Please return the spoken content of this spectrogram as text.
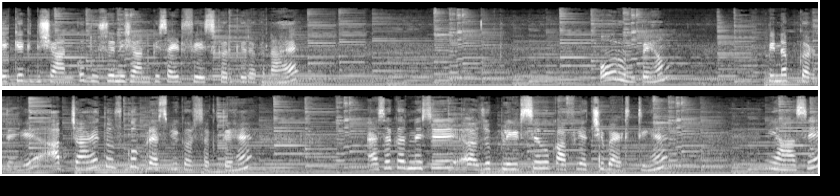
एक एक निशान को दूसरे निशान की साइड फेस करके रखना है। और उन पे हम पिनअप कर देंगे। आप चाहे तो उसको प्रेस भी कर सकते हैं। ऐसा करने से जो प्लेट्स हैं वो काफ़ी अच्छी बैठती हैं। यहाँ से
